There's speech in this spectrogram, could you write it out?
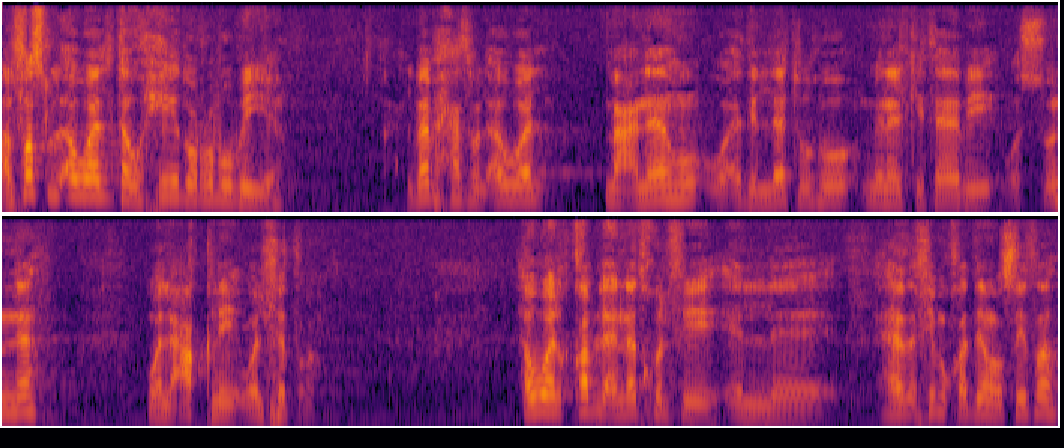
الفصل الأول توحيد الربوبية. المبحث الأول معناه وأدلته من الكتاب والسنة والعقل والفطرة. أول قبل أن ندخل في هذا في مقدمة بسيطة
